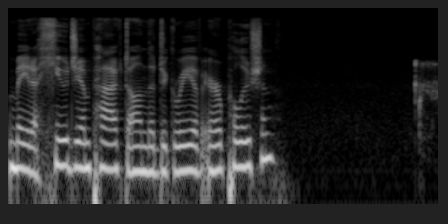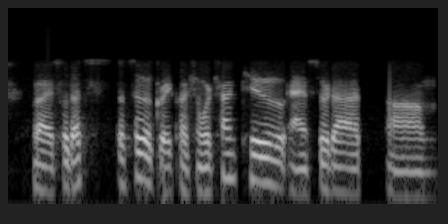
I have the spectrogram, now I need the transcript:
made a huge impact on the degree of air pollution? Right. So that's that's a great question. We're trying to answer that um,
